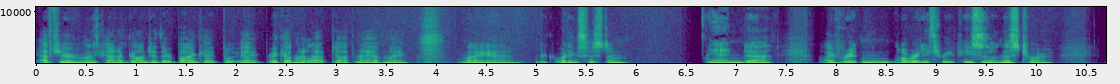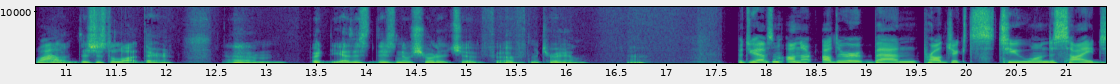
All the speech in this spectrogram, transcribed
after everyone's kind of gone to their bunk, I, I break out my laptop and I have my my uh, recording system, and uh, I've written already three pieces on this tour. Wow, uh, there's just a lot there. Um, but yeah, there's there's no shortage of of material. Yeah. But you have some other band projects too on the side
